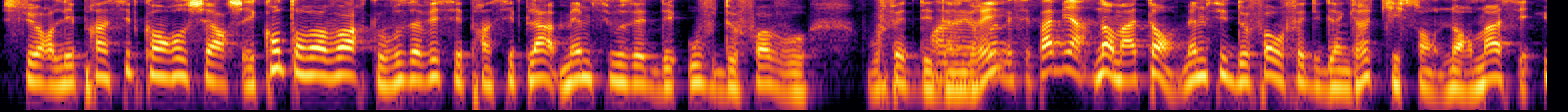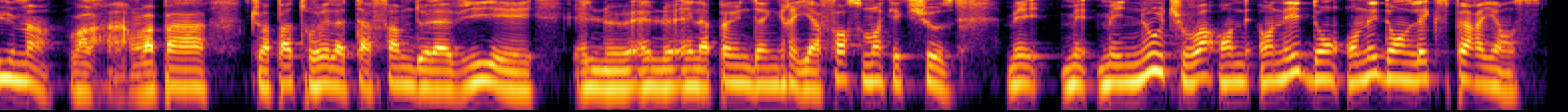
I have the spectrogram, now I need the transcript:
sur les principes qu'on recherche. Et quand on va voir que vous avez ces principes-là, même si vous êtes des oufs, deux fois vous, vous faites des Ouais, mais- dingueries. ouais, mais c'est pas bien. Non, mais attends, même si deux fois vous faites des dingueries qui sont normales, c'est humain. Voilà, on va pas, tu vas pas trouver la, ta femme de la vie et elle ne, elle ne- elle n'a pas une dinguerie. Il y a forcément quelque chose. Mais, mais, mais nous, tu vois, on, on est dans, on est dans l'expérience.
